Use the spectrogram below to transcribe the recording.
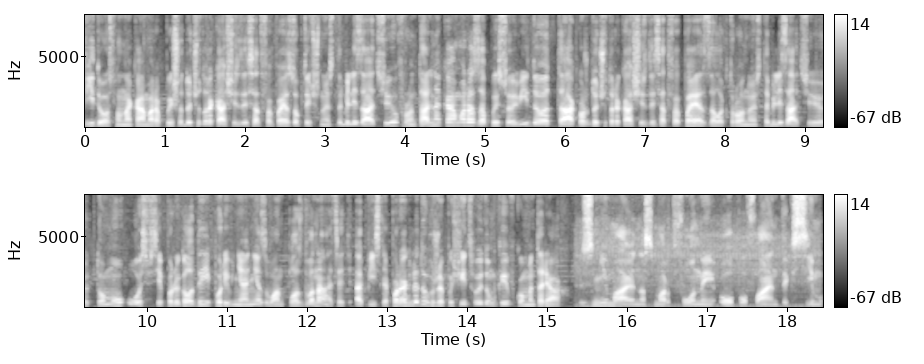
Відео основна камера пише до 4К 60 FPS з оптичною стабілізацією. Фронтальна камера записує відео також до 4К 60 FPS з електронною стабілізацією. Тому ось всі приклади і порівняння з OnePlus 12. А після перегляду вже пишіть свої думки в коментарях. Знімаю на смартфони Oppo Find X7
